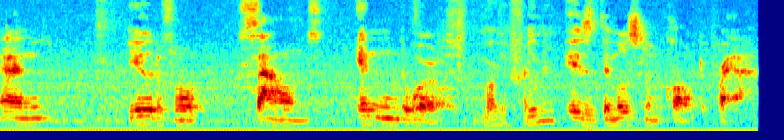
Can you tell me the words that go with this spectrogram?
and beautiful sounds in the world Morgan Freeman is the Muslim call to prayer.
